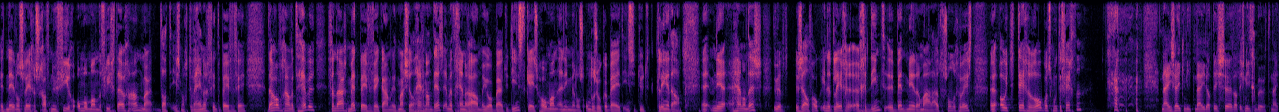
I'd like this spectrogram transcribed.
Het Nederlands leger schaft nu vier onbemande vliegtuigen aan, maar dat is nog te weinig, vindt de PVV. Daarover gaan we het hebben vandaag met PVV-Kamerlid Marcel Hernandez en met generaal-major buitendienst Kees Hoog en inmiddels onderzoeker bij het instituut Klingendaal. Uh, meneer Hernandez, u hebt zelf ook in het leger uh, gediend. Uh, bent meerdere malen uitgezonden geweest. ooit tegen robots moeten vechten? nee, zeker niet. Nee, dat is, dat is niet gebeurd. Nee.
